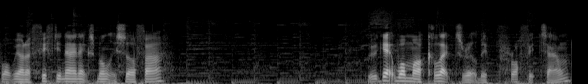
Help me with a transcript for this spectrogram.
What we on a 59x multi so far. If we get one more collector, it'll be Profit Town.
